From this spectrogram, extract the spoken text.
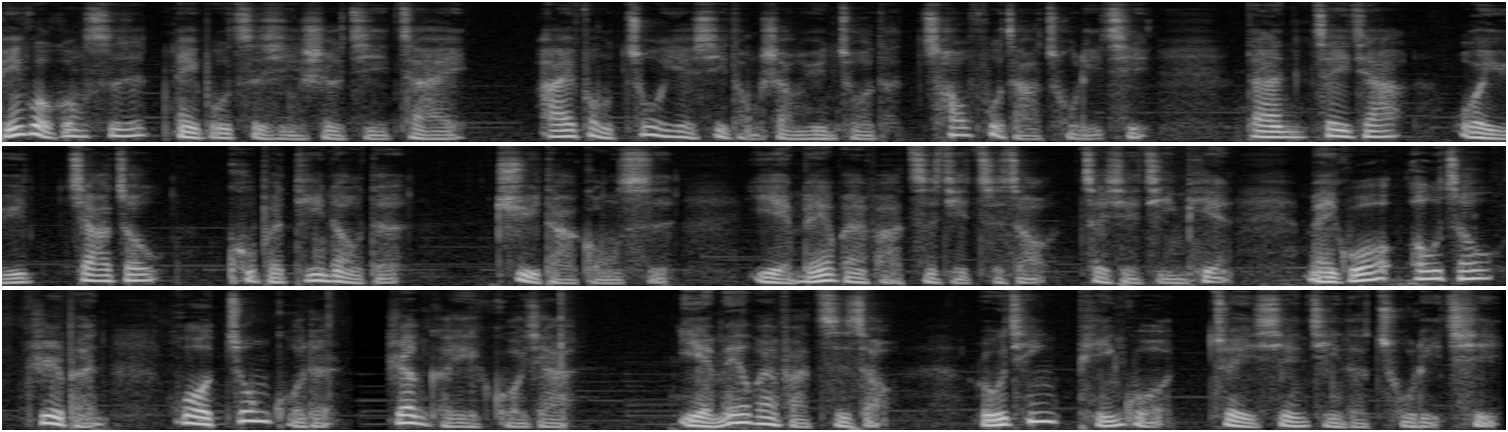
苹果公司内部自行设计在 iPhone 作业系统上运作的超复杂处理器，但这家位于加州 Cupertino 的巨大公司，也没有办法自己制造这些晶片。美国、欧洲、日本或中国的任何一个国家也没有办法制造。如今，苹果最先进的处理器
